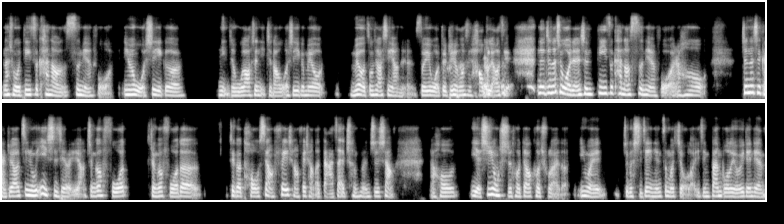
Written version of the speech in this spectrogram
那是我第一次看到四面佛，因为我是一个。你这吴老师，你知道我是一个没有没有宗教信仰的人，所以我对这些东西毫不了解。那真的是我人生第一次看到四面佛，然后真的是感觉要进入异世界了一样。整个佛，整个佛的这个头像非常非常的大，在城门之上，然后也是用石头雕刻出来的。因为这个时间已经这么久了，已经斑驳了，有一点点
